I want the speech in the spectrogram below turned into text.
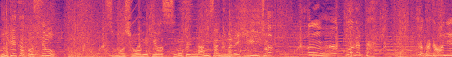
受けたとしてもその衝撃は全てナミさんにまで響いちまう。うん分かった。戦わねえ。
